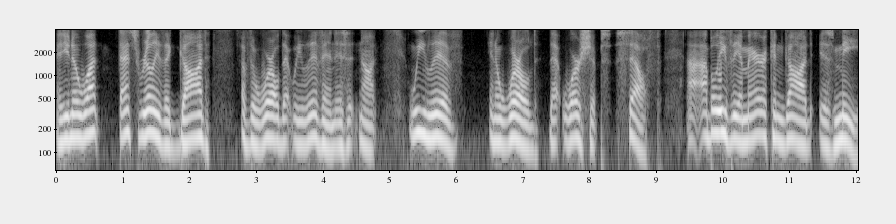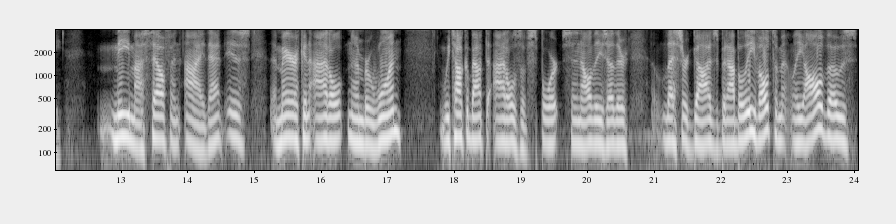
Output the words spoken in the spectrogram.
And you know what? That's really the God of the world that we live in, is it not? We live in a world that worships self. I believe the American God is me. Me, myself, and I. That is American Idol number one we talk about the idols of sports and all these other lesser gods, but I believe ultimately all those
